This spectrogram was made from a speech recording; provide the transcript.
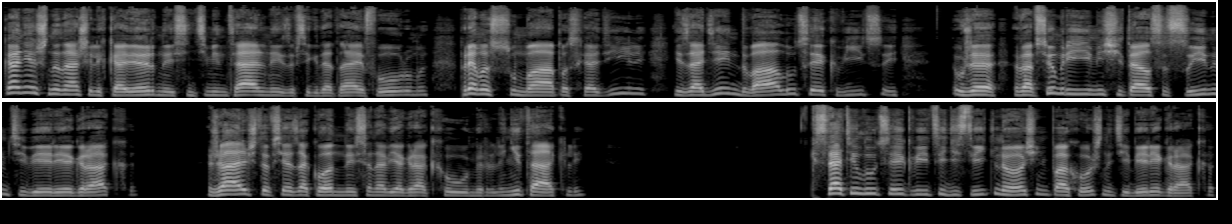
Конечно, наши легковерные, сентиментальные завсегдатаи форума прямо с ума посходили, и за день-два Луция Квиций уже во всем Риме считался сыном Тиберия Гракха. Жаль, что все законные сыновья Гракха умерли, не так ли? Кстати, Луция Квиций действительно очень похож на Тиберия Гракха,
